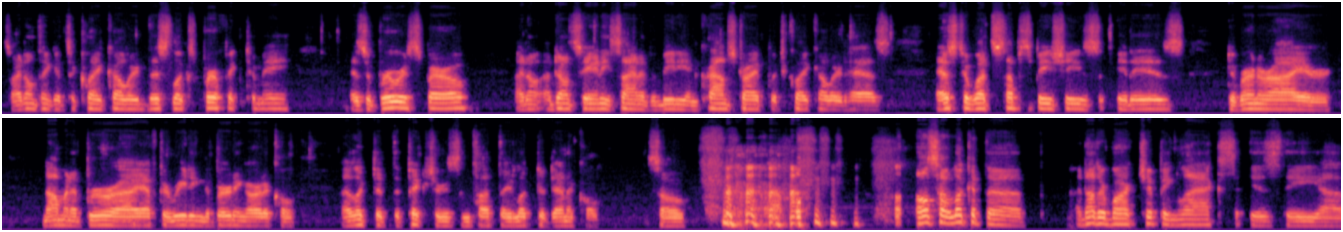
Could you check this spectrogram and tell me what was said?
so I don't think it's a clay colored. This looks perfect to me. As a brewer's sparrow, I don't I don't see any sign of a median crown stripe, which clay colored has. As to what subspecies it is, taverneri or Nominate breweri, after reading the birding article, I looked at the pictures and thought they looked identical. So also look at the another mark chipping lax is the uh,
